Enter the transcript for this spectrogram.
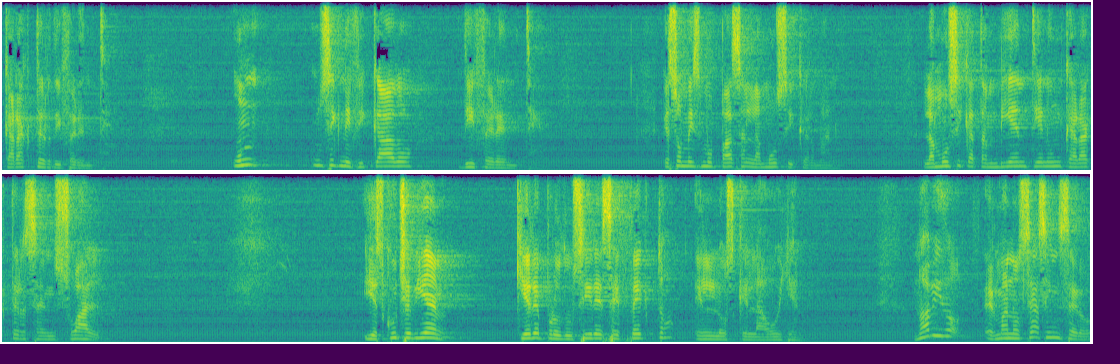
carácter diferente, un, significado diferente. Eso mismo pasa en la música, hermano. La música también tiene un carácter sensual. Y escuche bien, quiere producir ese efecto en los que la oyen. No ha habido, hermano, sea sincero,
